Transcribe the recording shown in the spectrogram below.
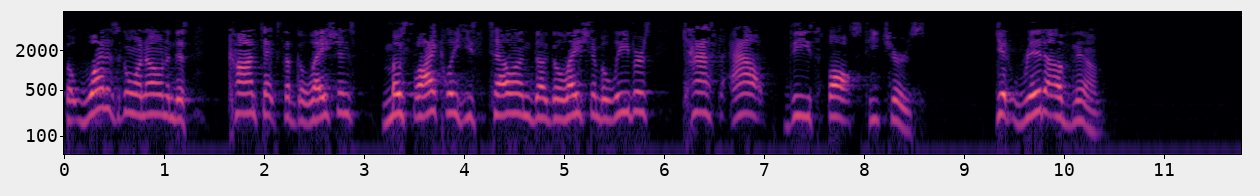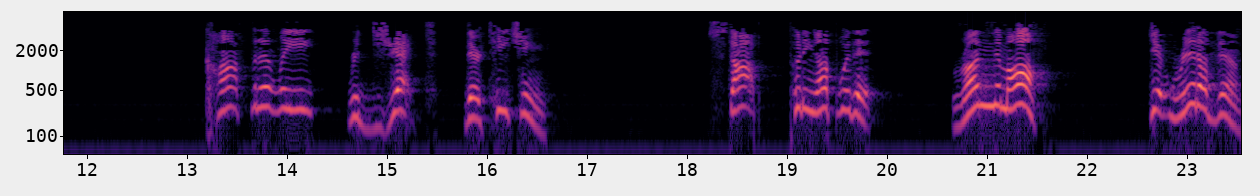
but what is going on in this context of Galatians? Most likely, he's telling the Galatian believers, cast out these false teachers, get rid of them. Confidently reject their teaching. Stop putting up with it. Run them off. Get rid of them.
